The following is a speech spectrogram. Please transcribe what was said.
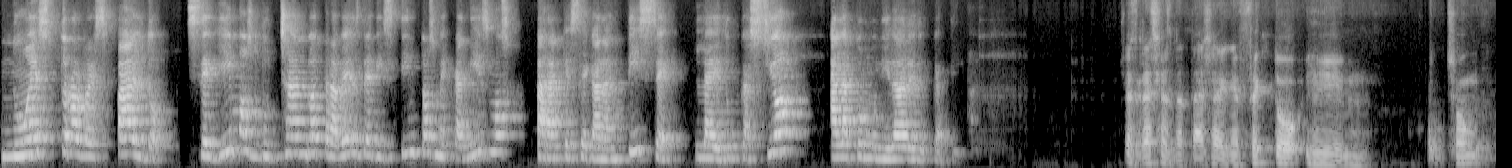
nuestro respaldo, seguimos luchando a través de distintos mecanismos para que se garantice la educación a la comunidad educativa. Muchas gracias, Natasha. En efecto, eh, son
